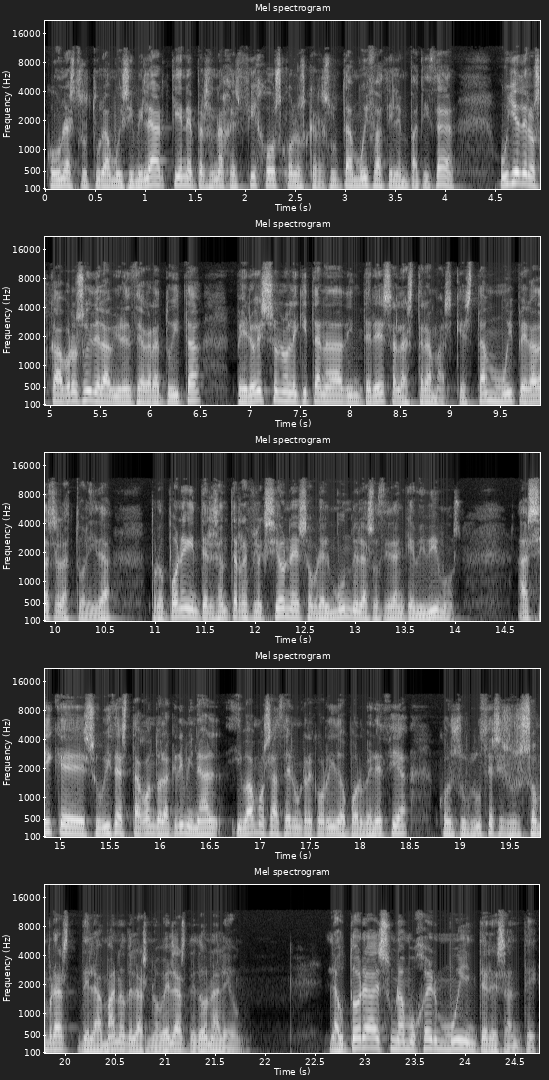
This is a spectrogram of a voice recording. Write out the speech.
con una estructura muy similar, tiene personajes fijos con los que resulta muy fácil empatizar. Huye de los cabrosos y de la violencia gratuita, pero eso no le quita nada de interés a las tramas, que están muy pegadas a la actualidad. Proponen interesantes reflexiones sobre el mundo y la sociedad en que vivimos. Así que subid a esta góndola criminal y vamos a hacer un recorrido por Venecia con sus luces y sus sombras de la mano de las novelas de Dona León. La autora es una mujer muy interesante.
